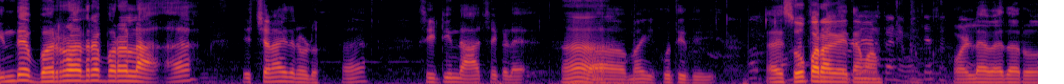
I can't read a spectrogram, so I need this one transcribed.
ಹಿಂದೆ ಬರ್ರೋ ಆದರೆ ಬರಲ್ಲ. ಎಷ್ಟು ಚೆನ್ನಾಗಿದೆ ನೋಡು. ಸಿಟಿಯಿಂದ ಆಚೆ ಕಡೆ ಹಾಂ. ಮೈ ಕೂತಿದ್ದೀವಿ ಸೂಪರ್ ಆಗೈತೆ ಮ್ಯಾಮ್ ಒಳ್ಳೆ ವೆದರು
